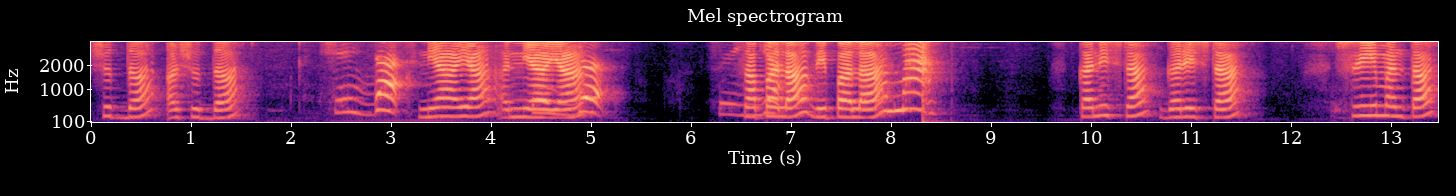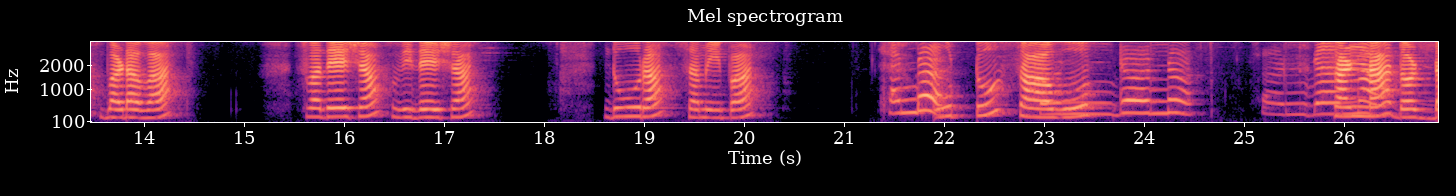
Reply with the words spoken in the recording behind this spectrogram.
ಶುದ್ಧ ಅಶುದ್ಧ ನ್ಯಾಯ ಅನ್ಯಾಯ ಸಫಲ ವಿಫಲ ಕನಿಷ್ಠ ಗರಿಷ್ಠ ಶ್ರೀಮಂತ ಬಡವ ಸ್ವದೇಶ ವಿದೇಶ ದೂರ ಸಮೀಪ ಹುಟ್ಟು ಸಾವು ಸಣ್ಣ ದೊಡ್ಡ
